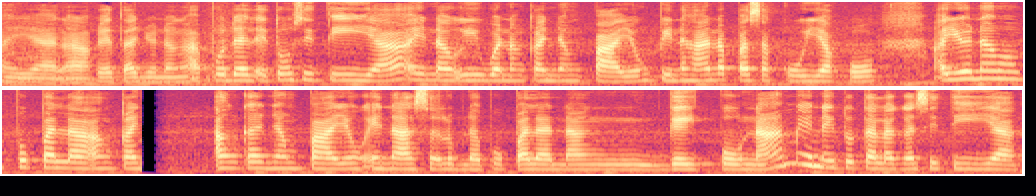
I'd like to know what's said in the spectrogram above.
Ayan, nakita nyo na nga po dahil itong si Tia ay nauiwan ng kanyang payong. Pinahanap pa sa kuya ko. Ayun naman po pala ang kanyang ang kanyang payong ay nasa loob na po pala ng gate po namin. Ito talaga si Tia.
